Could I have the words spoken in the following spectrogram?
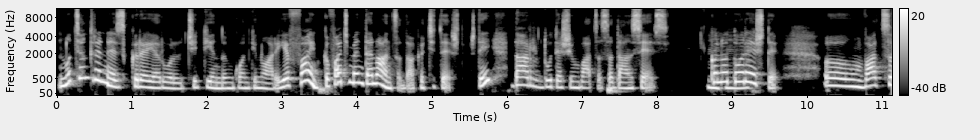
nu-ți antrenezi creierul citind în continuare. E fain că faci mentenanță dacă citești, știi? Dar du-te și învață să dansezi. Mhm. Călătorește. Mm-hmm. Învață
